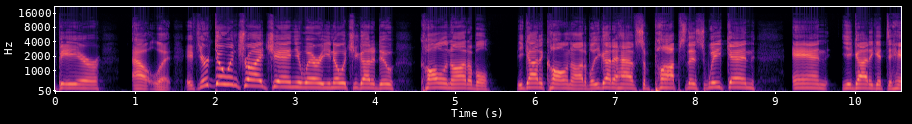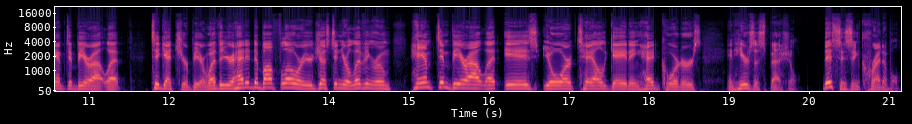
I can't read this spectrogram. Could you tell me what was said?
Beer Outlet. If you're doing dry January, you know what you got to do? call an audible. You got to call an audible. You got to have some pops this weekend, and you got to get to Hampton Beer Outlet to get your beer. Whether you're headed to Buffalo or you're just in your living room, Hampton Beer Outlet is your tailgating headquarters. And here's a special. This is incredible.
